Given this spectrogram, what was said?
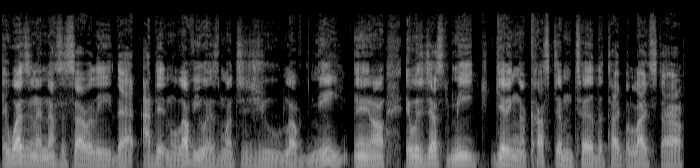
it wasn't necessarily that I didn't love you as much as you loved me. You know, it was just me getting accustomed to the type of lifestyle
